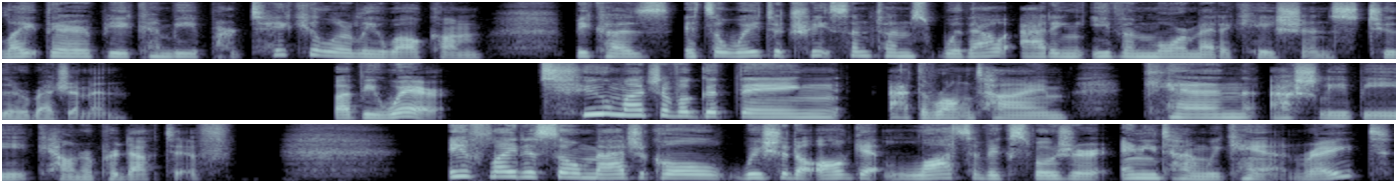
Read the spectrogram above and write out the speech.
light therapy can be particularly welcome because it's a way to treat symptoms without adding even more medications to their regimen. But beware, too much of a good thing at the wrong time can actually be counterproductive. If light is so magical, we should all get lots of exposure anytime we can, right?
